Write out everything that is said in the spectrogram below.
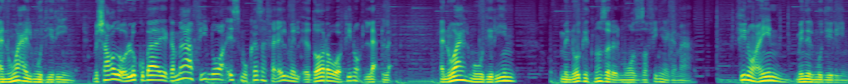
أنواع المديرين. مش هقعد أقول لكم بقى يا جماعة في نوع اسمه كذا في علم الإدارة وفي نوع لا لا. أنواع المديرين من وجهة نظر الموظفين يا جماعة. في نوعين من المديرين.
